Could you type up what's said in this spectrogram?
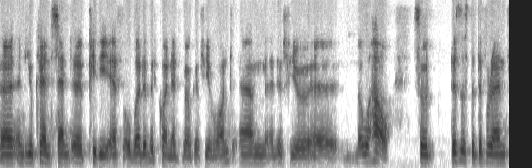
uh, and you can send a PDF over the Bitcoin network if you want, um, and if you know how. So this is the difference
